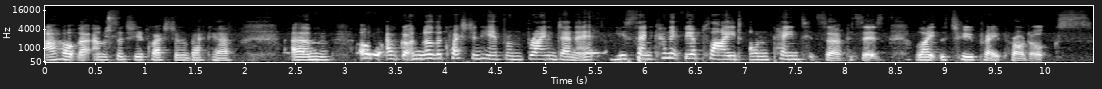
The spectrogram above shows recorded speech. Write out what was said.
I hope that answers your question, Rebecca. Um, oh, I've got another question here from Brian Dennett. He's saying, can it be applied on painted surfaces like the Toupret products?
